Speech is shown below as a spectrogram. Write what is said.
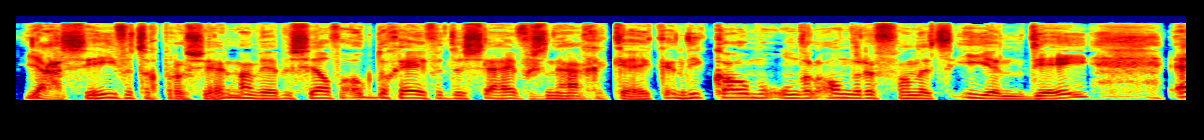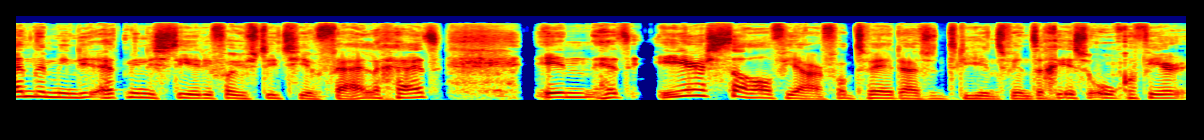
Ja, 70 procent. Maar we hebben zelf ook nog even de cijfers nagekeken. En die komen onder andere van het IND en het ministerie van Justitie en Veiligheid. In het eerste halfjaar van 2023 is ongeveer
